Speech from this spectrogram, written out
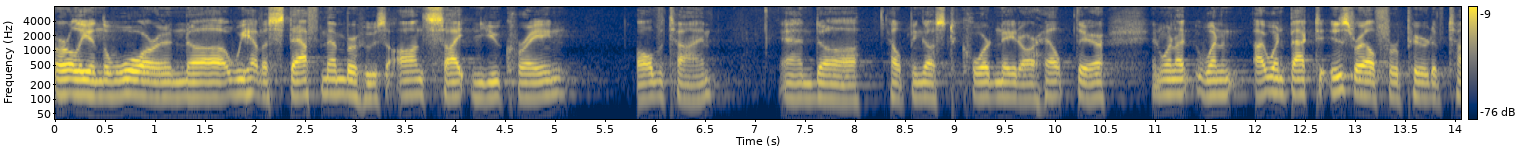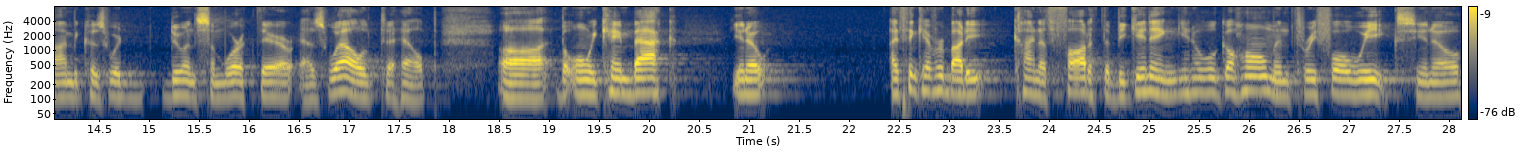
early in the war, and uh, we have a staff member who's on site in Ukraine all the time and uh, helping us to coordinate our help there. And when I, when I went back to Israel for a period of time, because we're doing some work there as well to help, uh, but when we came back, you know, I think everybody kind of thought at the beginning, you know, we'll go home in three, four weeks, you know.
